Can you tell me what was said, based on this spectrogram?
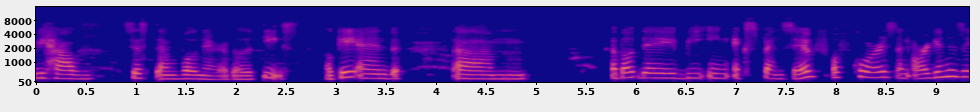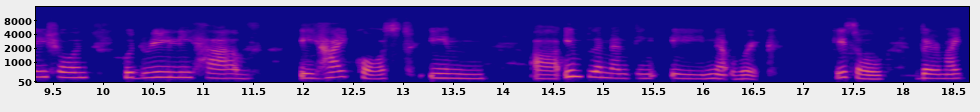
we have system vulnerabilities. Okay, and um, about the being expensive, of course, an organization could really have a high cost in uh, implementing a network. Okay, so there might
